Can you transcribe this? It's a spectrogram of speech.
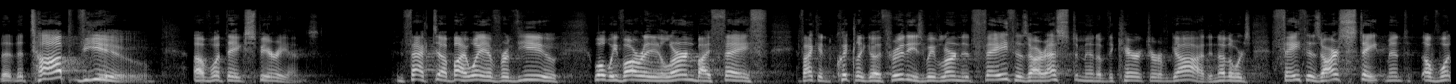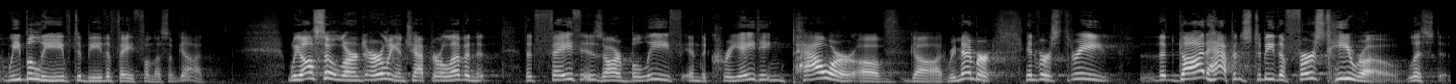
the, the top view of what they experienced. In fact, uh, by way of review, what we've already learned by faith, if I could quickly go through these, we've learned that faith is our estimate of the character of God. In other words, faith is our statement of what we believe to be the faithfulness of God. We also learned early in chapter 11 that, that faith is our belief in the creating power of God. Remember in verse 3 that God happens to be the first hero listed,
